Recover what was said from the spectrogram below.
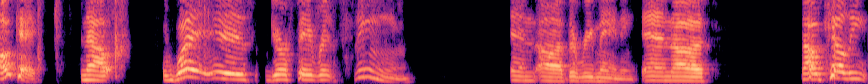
Okay, now, what is your favorite scene in uh, the remaining? And uh, now, Kelly,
